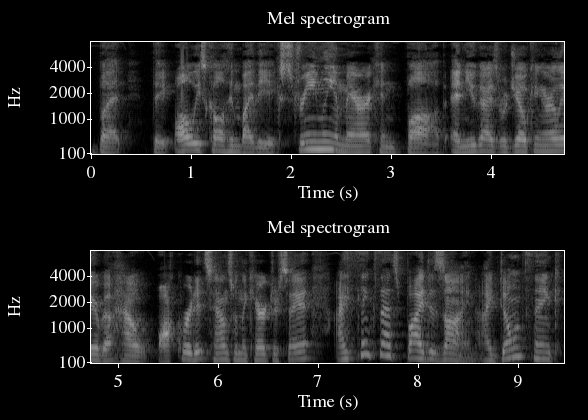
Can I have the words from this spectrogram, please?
but they always call him by the extremely American Bob. And you guys were joking earlier about how awkward it sounds when the characters say it. I think that's by design. I don't think,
